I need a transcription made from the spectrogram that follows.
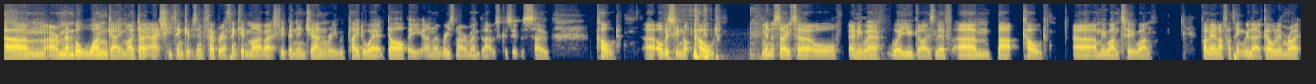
Um, I remember one game. I don't actually think it was in February. I think it might have actually been in January. We played away at Derby, and the reason I remember that was because it was so cold. Uh, obviously, not cold, Minnesota or anywhere where you guys live, um, but cold, uh, and we won two one. Funnily enough, I think we let a goal in right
